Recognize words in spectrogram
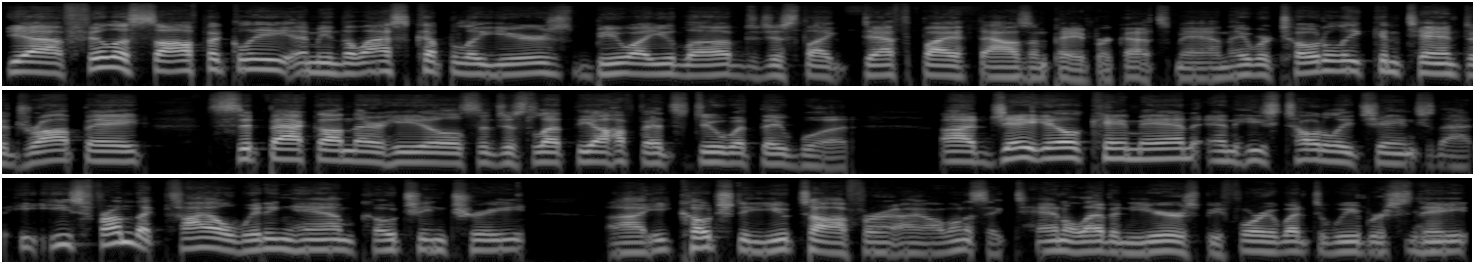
Yeah, philosophically, I mean, the last couple of years, BYU loved just like death by a thousand paper cuts, man. They were totally content to drop eight, sit back on their heels, and just let the offense do what they would. Uh, Jay Hill came in and he's totally changed that. He, he's from the Kyle Whittingham coaching tree. Uh, he coached at Utah for, I want to say, 10, 11 years before he went to Weber State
